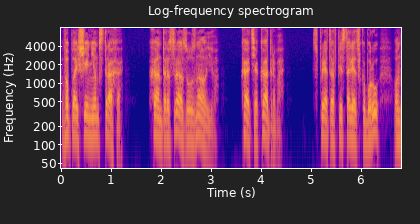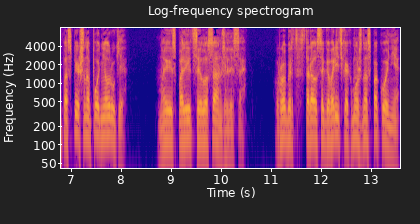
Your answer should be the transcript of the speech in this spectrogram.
воплощением страха. Хантер сразу узнал ее. Катя Кадрова. Спрятав пистолет в кобуру, он поспешно поднял руки — «Мы из полиции Лос-Анджелеса». Роберт старался говорить как можно спокойнее.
